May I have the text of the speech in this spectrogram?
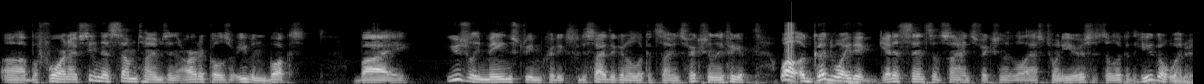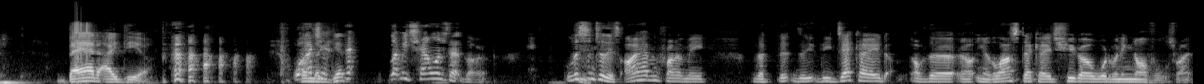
uh, before, and I've seen this sometimes in articles or even books by usually mainstream critics who decide they're going to look at science fiction, they figure, well, a good way to get a sense of science fiction of the last 20 years is to look at the Hugo winners. Bad idea. Well, From the actually, get- let me challenge that though. Listen to this. I have in front of me the the, the, the decade of the uh, you know the last decade's Hugo award-winning novels, right?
